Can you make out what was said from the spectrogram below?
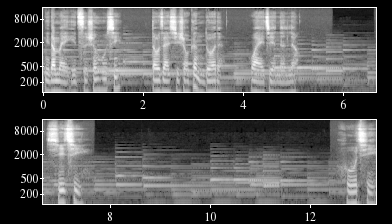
你的每一次深呼吸都在吸收更多的外界能量。吸气。呼气，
